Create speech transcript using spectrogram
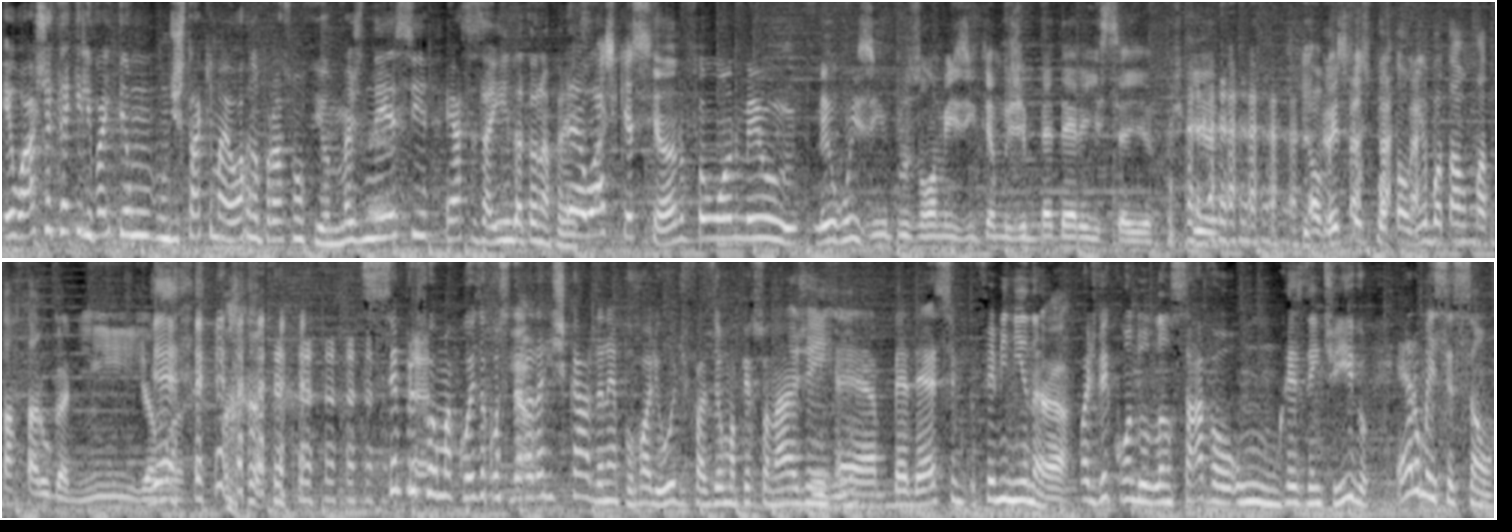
Eu acho até que ele vai ter um, um destaque maior no próximo filme, mas nesse, essas aí ainda estão na frente. É, eu acho que esse ano foi um ano meio, meio ruimzinho pros homens em termos de bederice aí. Acho que talvez se fosse botar alguém, eu botava uma tartaruga ninja. É. uma- Sempre foi uma coisa considerada arriscada, né? Por Hollywood fazer uma personagem é, badass feminina. É. Pode ver que quando lançava um Resident Evil, era uma exceção.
